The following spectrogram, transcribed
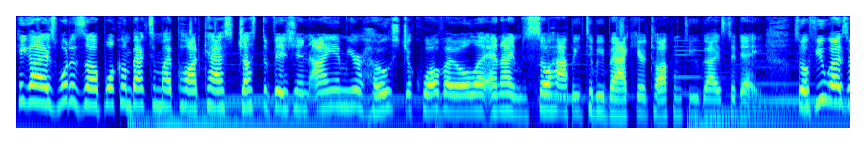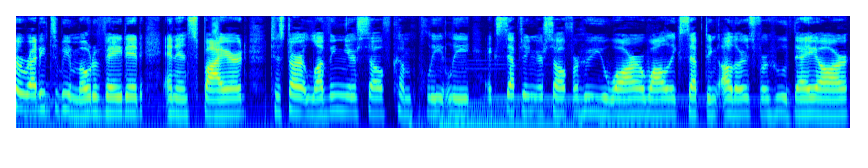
Hey guys, what is up? Welcome back to my podcast, Just a Vision. I am your host, Jaquel Viola, and I'm so happy to be back here talking to you guys today. So, if you guys are ready to be motivated and inspired to start loving yourself completely, accepting yourself for who you are while accepting others for who they are,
